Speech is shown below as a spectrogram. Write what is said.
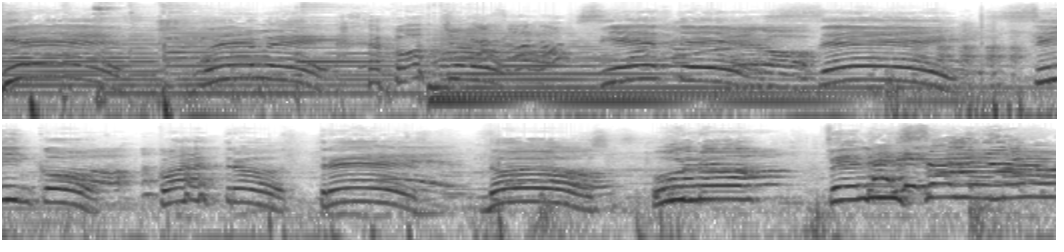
10, 9, 4, 3, 2, 1. ¡Feliz año nuevo!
